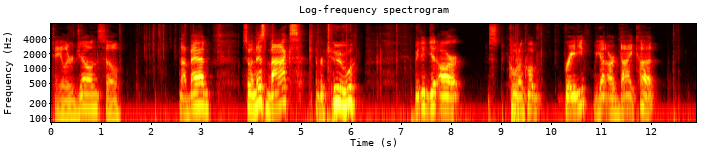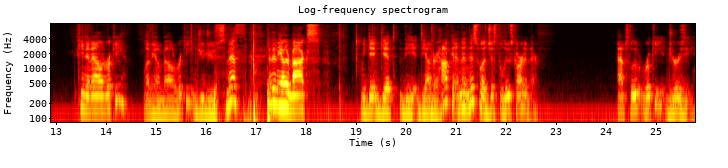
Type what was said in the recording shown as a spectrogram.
Taylor Jones. So not bad. So in this box, number two, we did get our quote unquote Brady. We got our die cut. Keenan Allen rookie, Le'Veon Bell rookie, Juju Smith. And then the other box, we did get the DeAndre Hopkins. And then this was just the loose card in there. Absolute rookie jersey.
